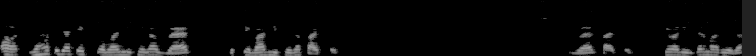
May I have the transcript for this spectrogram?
और यहाँ पे जाके एक कमांड लिखेगा वैट उसके बाद लिखेगा पाइथन वैट पाइथन उसके बाद इंटर मारिएगा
